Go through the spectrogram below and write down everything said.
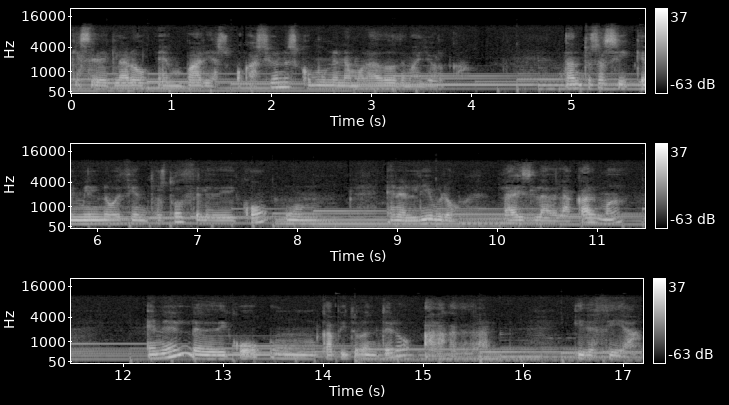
que se declaró en varias ocasiones como un enamorado de Mallorca. Tanto es así que en 1912 le dedicó un, en el libro La isla de la calma, en él le dedicó un capítulo entero a la catedral y decía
